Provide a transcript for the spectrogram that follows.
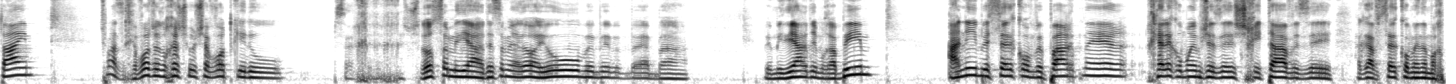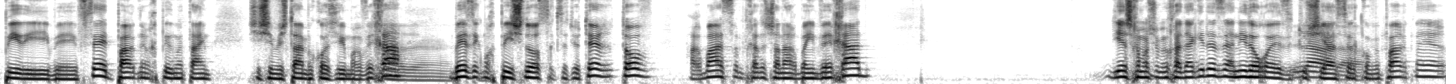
41.2. תשמע, זה חברות שאני זוכר שהיו שוות כאילו 13 מיליארד, 10 מיליארד, לא, היו במיליארדים רבים. אני בסלקום ופרטנר, חלק אומרים שזה שחיטה וזה, אגב, סלקום אין המכפיל, היא בהפסד, פרטנר מכפיל 262 בקושי מרוויחה, אה, בזק מכפיל 13 קצת יותר טוב, 14, מתחילת השנה 41. יש לך משהו מיוחד להגיד על זה? אני לא רואה איזה לא, תושייה לא. סלקום ופרטנר.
